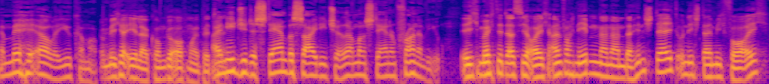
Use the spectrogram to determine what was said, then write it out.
And Michaela, you come up Und. Michaela, komm du auch mal I bitte. need you to stand beside each other. I'm going to stand in front of you. Ich möchte, dass ihr euch einfach nebeneinander hinstellt und ich stelle mich vor euch.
